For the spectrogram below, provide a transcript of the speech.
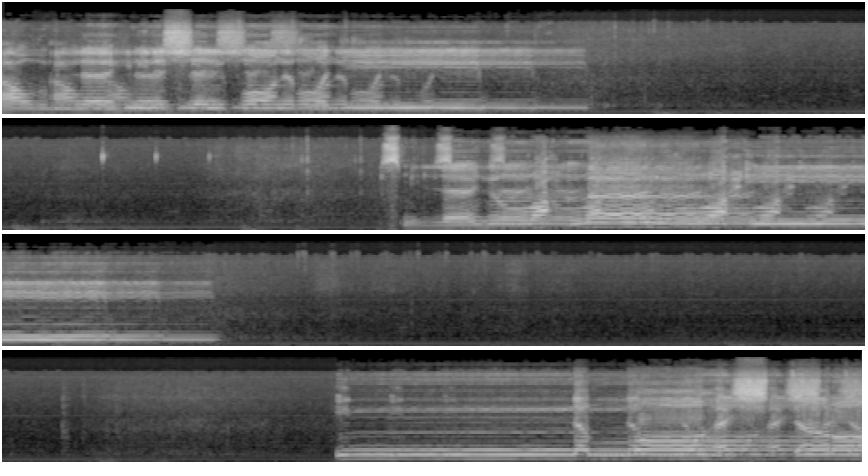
أعوذ بالله من الشيطان الرجيم. بسم الله الرحمن الرحيم. إن الله اشترى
